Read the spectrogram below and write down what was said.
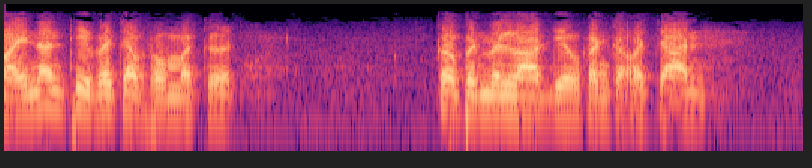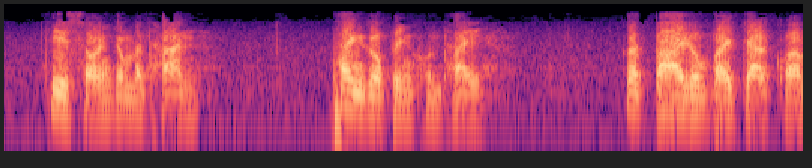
มัยนั้นที่พระเจ้าพรหมมาเกิด ก็เป็นเวลาเดียวกันกับอาจารย์ ที่สอนกรรมฐาน ท่านก็เป็นคนไทย ก็ตายลงไปจากความ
